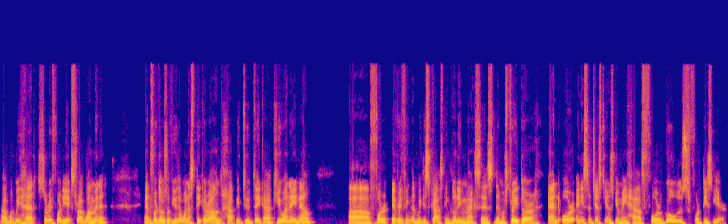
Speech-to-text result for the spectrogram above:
uh, what we had. Sorry for the extra one minute. And for those of you that want to stick around, happy to take a Q&A now uh, for everything that we discussed, including Max's demonstrator and or any suggestions you may have for goals for this year.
